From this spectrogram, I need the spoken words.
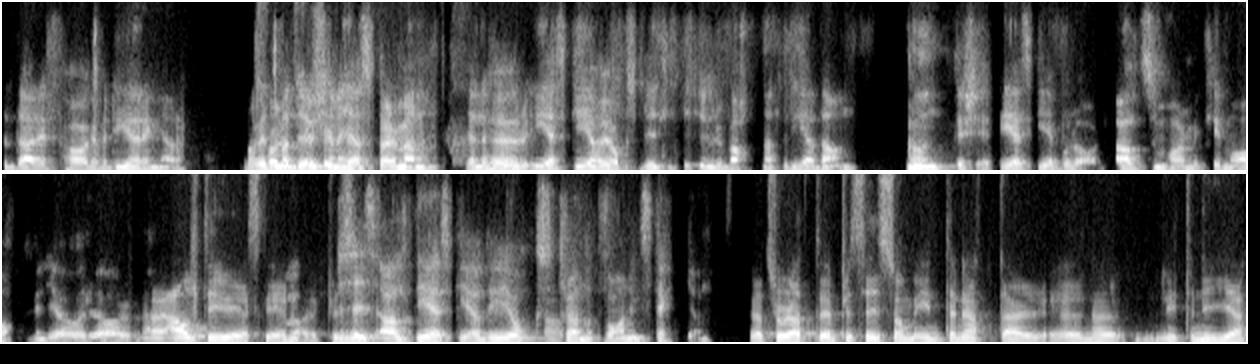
det där är för höga värderingar. Jag vet inte vad du känner Jesper, men eller hur? ESG har ju också blivit lite urvattnat redan. Ett ESG-bolag. Allt som har med klimat, miljö och rör. Allt är ju ESG idag. Precis. precis, allt är ESG och det är också ja. tror jag, något varningstecken. Jag tror att eh, precis som internet där eh, när, 99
